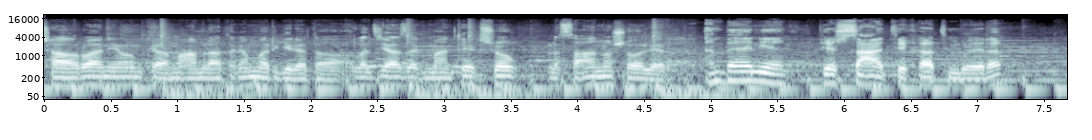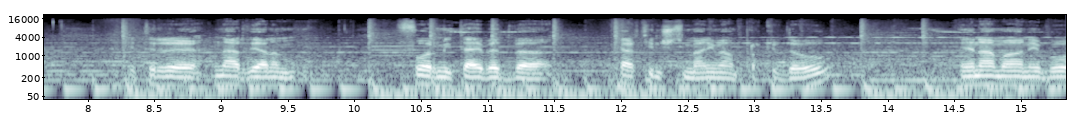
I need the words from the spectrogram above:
چاوەڕوانی ئەوەم کە معاملاتەکەم وەرگیرێتەوە. ئەڵێ جیازێکمان تێکچووە و لە سەعات نۆ شەوە لێرە. ئەم بەیانییە پێش سەعاتێک هاتم بۆ ئێرە. ئیتر ناردیانم فۆرمی تایبەت بە کارتی نیشتیمانیمان پڕ کردەوە و هێنامانێ بۆ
